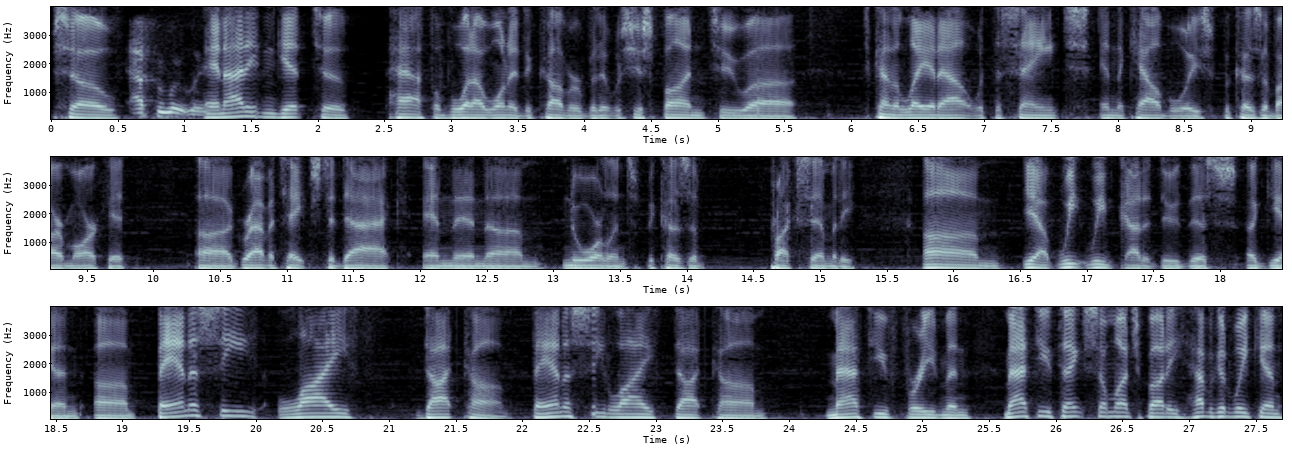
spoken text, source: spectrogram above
So absolutely, and I didn't get to half of what I wanted to cover, but it was just fun to uh, to kind of lay it out with the Saints and the Cowboys because of our market uh, gravitates to Dak, and then um, New Orleans because of proximity. Um, yeah, we we've got to do this again. Um, FantasyLife.com. FantasyLife.com. Matthew Freedman. Matthew, thanks so much, buddy. Have a good weekend.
